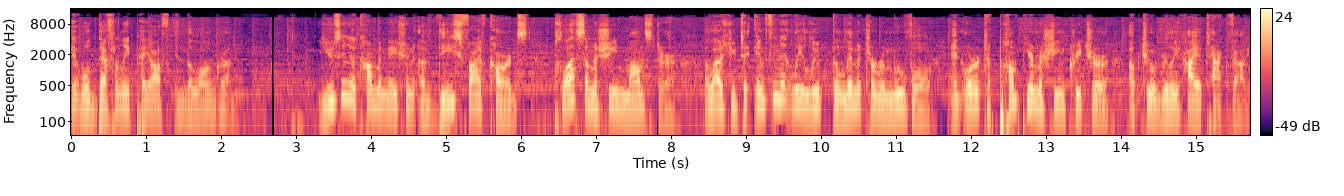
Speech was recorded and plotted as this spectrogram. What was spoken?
it will definitely pay off in the long run. Using a combination of these 5 cards plus a machine monster allows you to infinitely loop the limiter removal in order to pump your machine creature up to a really high attack value.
